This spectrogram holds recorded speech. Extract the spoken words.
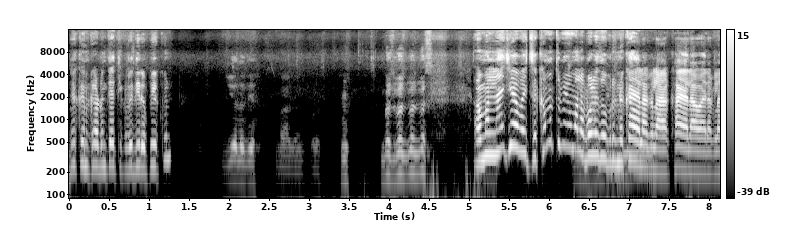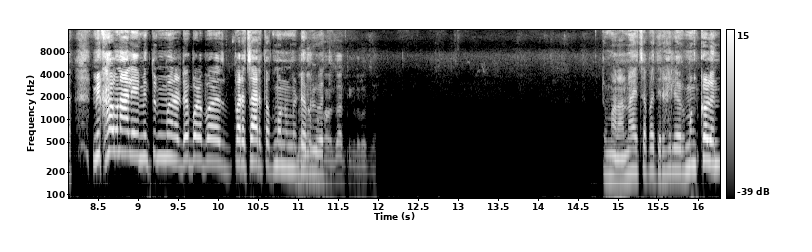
ढक्कन काढून त्या तिकडे दिलं फेकून? गेलं ते. बस बस बस बस. नाही जेवायचं. का मग तुम्ही मला बळजबरीनं खायला लागला खायला लावायला लागला? मी खाऊन आले मी तुम्ही मला डबल बळ परत चारतात म्हणून मी नको जा तिकडे जा. तुम्हाला नाही चपाती राहिल्यावर मग कळन.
